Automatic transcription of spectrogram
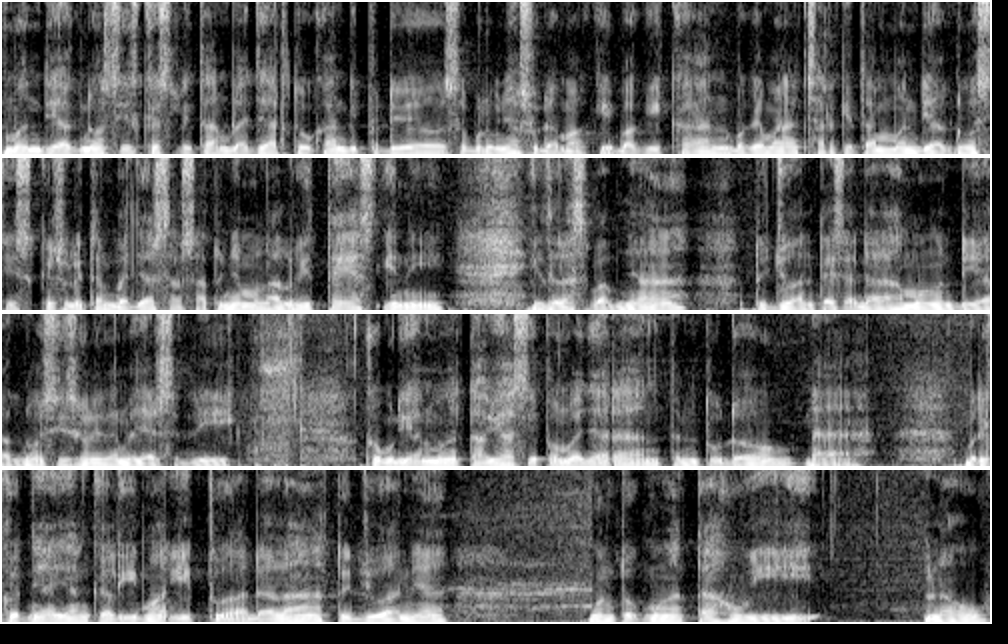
Mendiagnosis kesulitan belajar tuh kan di video sebelumnya sudah maki bagikan bagaimana cara kita mendiagnosis kesulitan belajar salah satunya melalui tes ini. Itulah sebabnya tujuan tes adalah mendiagnosis kesulitan belajar didik. Kemudian mengetahui hasil pembelajaran tentu dong. Nah, berikutnya yang kelima itu adalah tujuannya untuk mengetahui no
